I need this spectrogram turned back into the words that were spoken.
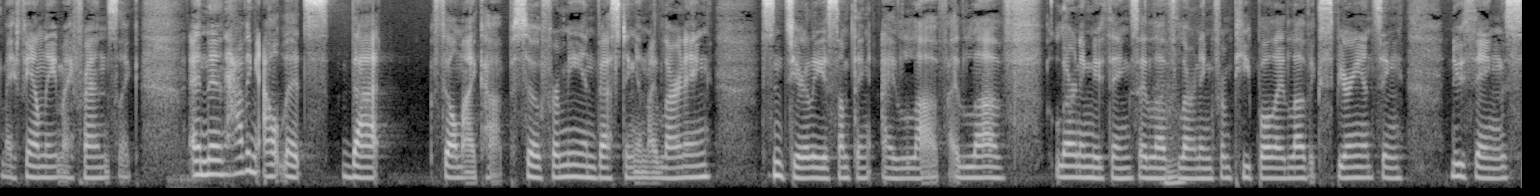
my family, my friends, like, and then having outlets that fill my cup. So for me, investing in my learning sincerely is something I love. I love learning new things. I love learning from people. I love experiencing new things.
